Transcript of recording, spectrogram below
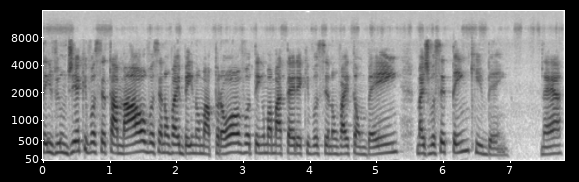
teve um dia que você tá mal, você não vai bem numa prova, tem uma matéria que você não vai tão bem, mas você tem que ir bem, né?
